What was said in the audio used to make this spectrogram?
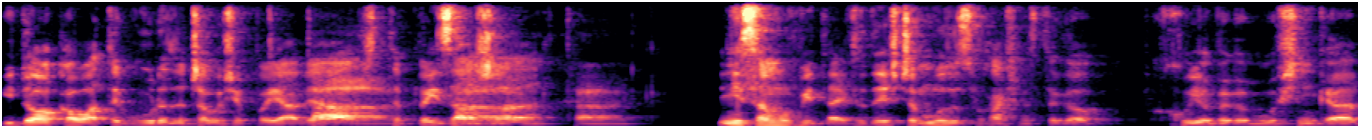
i dookoła te góry zaczęły się pojawiać, te pejzaże, Tak, tak. niesamowite i wtedy jeszcze muzy słuchaliśmy z tego chujowego głośnika,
